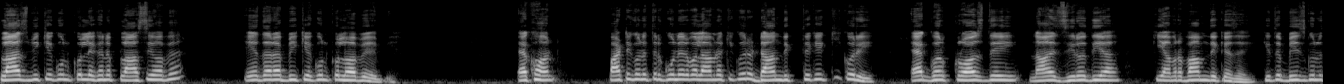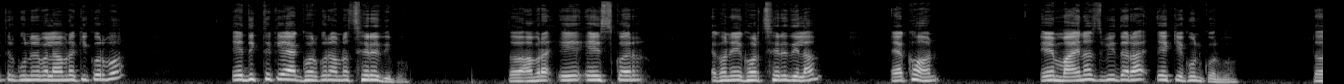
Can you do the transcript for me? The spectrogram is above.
প্লাস বিকে গুণ করলে এখানে প্লাসই হবে, এ দ্বারা বিকে গুণ করলে হবে এ বি এখন পাটিগণিতের গুণের বেলা আমরা কি করি? ডান দিক থেকে কি করি? এক ঘর ক্রস দেই, না হয় জিরো দিয়া, কি আমরা বাম দিকে যাই। কিন্তু বীজগণিতের গুণের বেলা আমরা কি করব? এদিক থেকে এক ঘর করে আমরা ছেড়ে দিব। তো আমরা এ এ স্কোয়ার এখন এ ঘর ছেড়ে দিলাম। এখন এ মাইনাস বি দ্বারা এ কে গুণ করব। তো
